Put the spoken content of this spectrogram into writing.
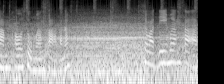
ข้ามเข้าสู่เมืองตากนะ สวัสดีเมืองตาก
